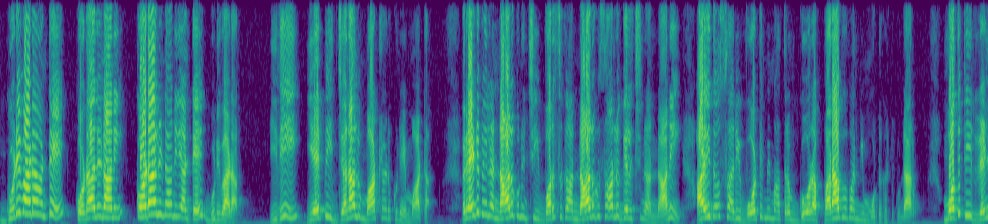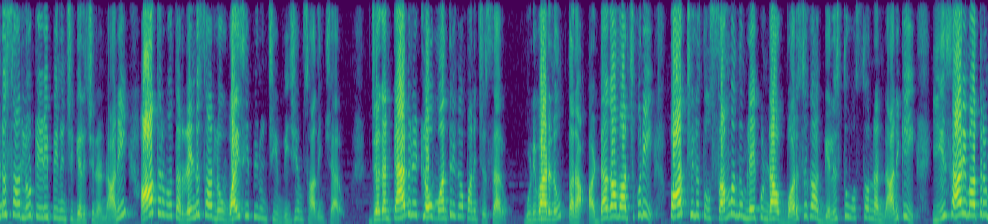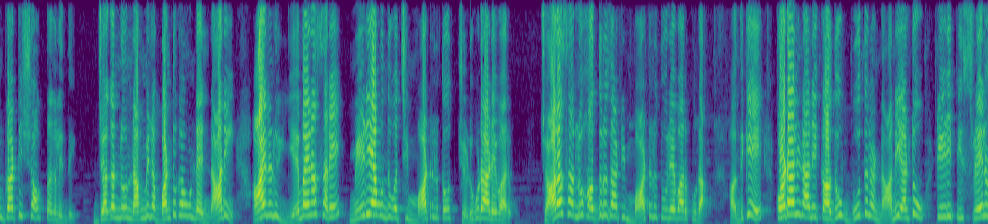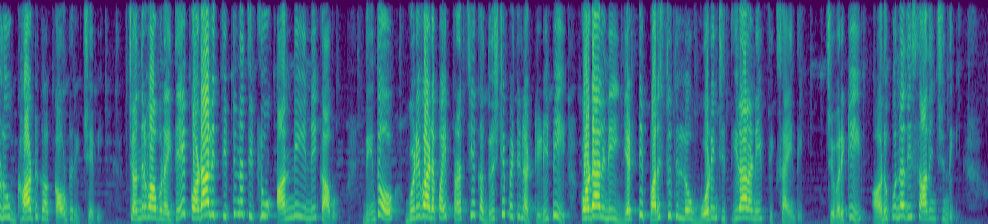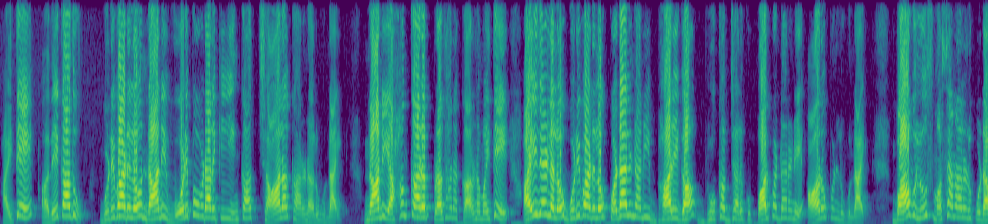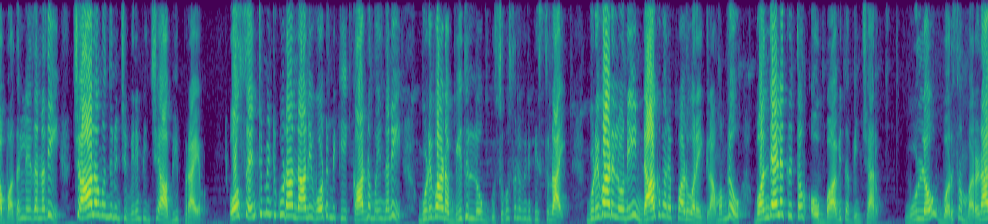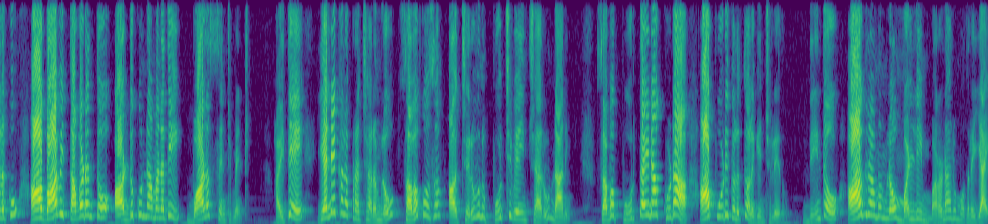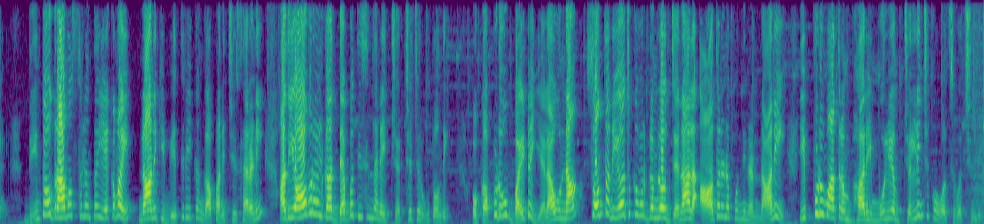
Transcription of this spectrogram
గుడివాడ అంటే కొడాలి నాని కొడాలి నాని అంటే గుడివాడ. ఇది ఏపీ జనాలు మాట్లాడుకునే మాట. రెండు వేల నాలుగు నుంచి వరుసగా నాలుగు సార్లు గెలిచిన నాని ఐదోసారి ఓటమి మాత్రం ఘోర పరాభవాన్ని మూటగట్టుకున్నారు. మొదటి రెండు సార్లు టీడీపీ నుంచి గెలిచిన నాని ఆ తర్వాత రెండు సార్లు వైసీపీ నుంచి విజయం సాధించారు. జగన్ క్యాబినెట్లో మంత్రిగా పనిచేశారు. గుడివాడను తన అడ్డాగా మార్చుకుని పార్టీలతో సంబంధం లేకుండా వరుసగా గెలుస్తూ వస్తోన్న నానికి ఈసారి మాత్రం గట్టి షాక్ తగిలింది. జగన్ను నమ్మిన బంటుగా ఉండే నాని ఆయనను ఏమైనా సరే మీడియా ముందు వచ్చి మాటలతో చెడుగుడాడేవారు చాలాసార్లు హద్దులు దాటి మాటలు తూలేవారు కూడా. అందుకే కొడాలి నాని కాదు బూతుల నాని అంటూ టీడీపీ శ్రేణులు ఘాటుగా కౌంటర్ ఇచ్చేవి. చంద్రబాబునైతే కొడాలి తిట్టిన తిట్లు అన్నీ ఇన్ని కావు. దీంతో గుడివాడపై ప్రత్యేక దృష్టి పెట్టిన టీడీపీ కొడాలిని ఎట్టి పరిస్థితుల్లో ఓడించి తీరాలని ఫిక్స్ అయింది. చివరికి అనుకున్నది సాధించింది. అయితే అదే కాదు గుడివాడలో నాని ఓడిపోవడానికి ఇంకా చాలా కారణాలు ఉన్నాయి. నాని అహంకారం ప్రధాన కారణమైతే ఐదేళ్ళలో గుడివాడలో కొడాలి నాని భారీగా భూకబ్జాలకు పాల్పడ్డారనే ఆరోపణలు ఉన్నాయి. బావులు శ్మశానాలను కూడా వదలలేదన్నది చాలా మంది నుంచి వినిపించే అభిప్రాయం. ఓ సెంటిమెంట్ కూడా నాని ఓటమికి కారణమైందని గుడివాడ వీధుల్లో గుసగుసలు వినిపిస్తున్నాయి. గుడివాడలోని నాగవరప్పాడు అనే గ్రామంలో వందేళ్ళ క్రితం ఓ బావి తవ్వించారు. ఊళ్ళో వరుస మరణాలకు ఆ బావి తవ్వడంతో అడ్డుకున్నామన్నది వాళ్ళ సెంటిమెంట్. అయితే ఎన్నికల ప్రచారంలో సభ కోసం ఆ చెరువును పూడ్చివేయించారు నాని. సభ పూర్తయినా కూడా ఆ పూడికలు తొలగించలేదు. దీంతో ఆ గ్రామంలో మళ్ళీ మరణాలు మొదలయ్యాయి. దీంతో గ్రామస్తులంతా ఏకమై నానికి వ్యతిరేకంగా పనిచేశారని అది ఓవరాల్గా దెబ్బతీసిందనే చర్చ జరుగుతోంది. ఒకప్పుడు బయట ఎలా ఉన్నా సొంత నియోజకవర్గంలో జనాల ఆదరణ పొందిన నాని ఇప్పుడు మాత్రం భారీ మూల్యం చెల్లించుకోవాల్సి వచ్చింది.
